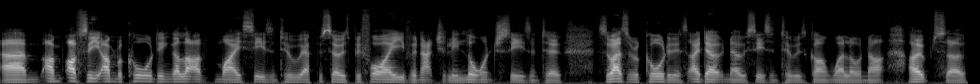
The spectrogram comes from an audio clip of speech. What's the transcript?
Um, I'm obviously I'm recording a lot of my season two episodes before I even actually launch season two. So as of recording this, I don't know season two has gone well or not. I hope so.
